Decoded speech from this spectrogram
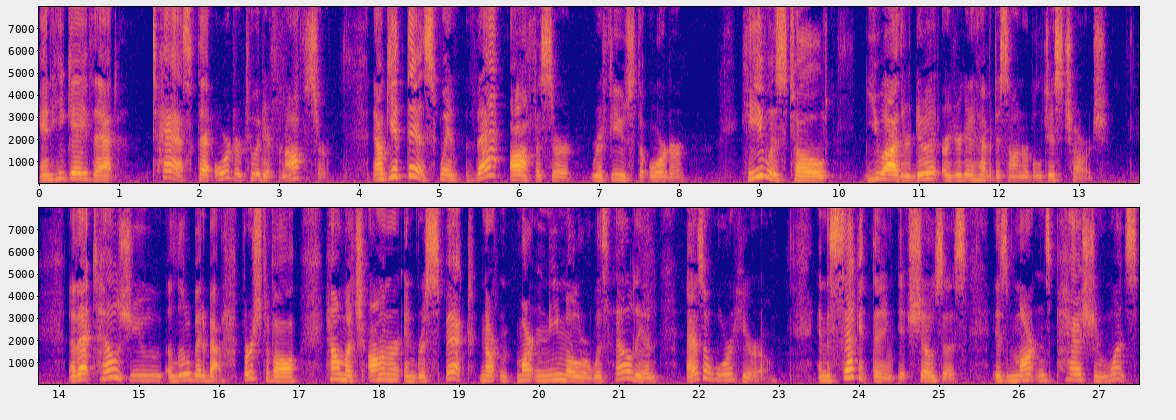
and he gave that task, that order, to a different officer. Now, get this: when that officer refused the order, he was told, "You either do it, or you're going to have a dishonorable discharge." Now, that tells you a little bit about, first of all, how much honor and respect Martin Niemöller was held in as a war hero. And the second thing it shows us is Martin's passion once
